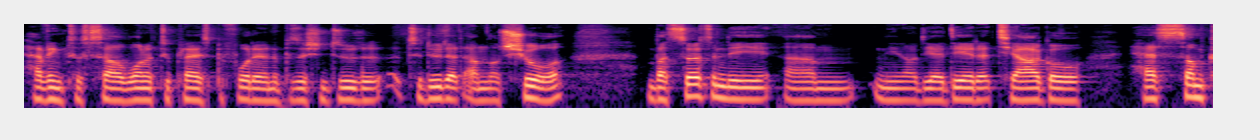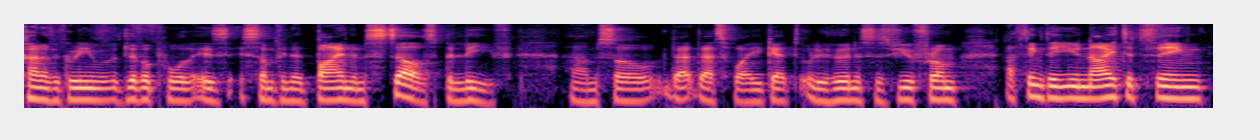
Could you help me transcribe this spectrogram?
having to sell one or two players before they're in a position to do that, to do that I'm not sure. But certainly, um, you know, the idea that Thiago has some kind of agreement with Liverpool is, is something that Bayern themselves believe. Um, so that that's why you get Uli Hoeneß's view from. I think the United thing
